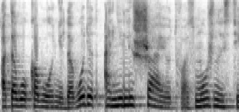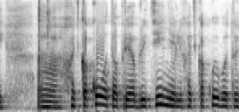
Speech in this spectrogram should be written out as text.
а того, кого они доводят, они лишают возможностей хоть какого-то приобретения или хоть какой-то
